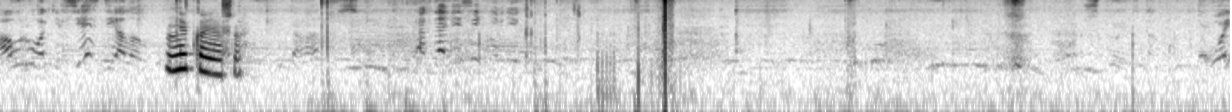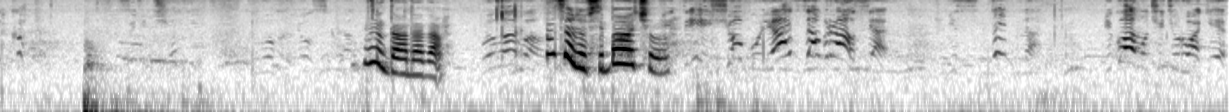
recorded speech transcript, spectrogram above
А уроки все сделал? Нет, звісно. да, да, да. Баловал. Ну це вже всі бачили. Ты еще гулять собрался? Не стыдно? Бегом учить уроки.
